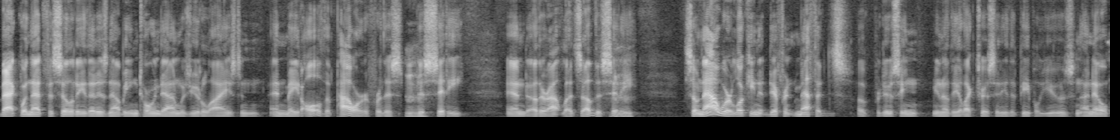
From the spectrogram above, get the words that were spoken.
back when that facility that is now being torn down was utilized and, and made all the power for this Mm-hmm. this city and other outlets of the city. So now we're looking at different methods of producing, you know, the electricity that people use. And I know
